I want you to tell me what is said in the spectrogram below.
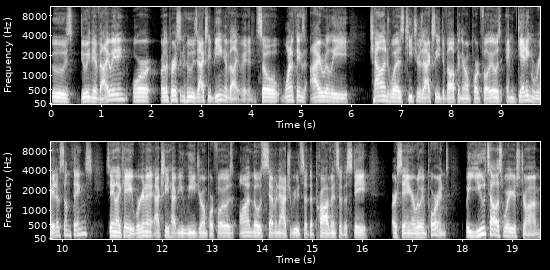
who's doing the evaluating or or the person who's actually being evaluated? So one of the things i really challenge was teachers actually developing their own portfolios and getting rid of some things saying like hey we're going to actually have you lead your own portfolios on those seven attributes that the province or the state are saying are really important but you tell us where you're strong.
